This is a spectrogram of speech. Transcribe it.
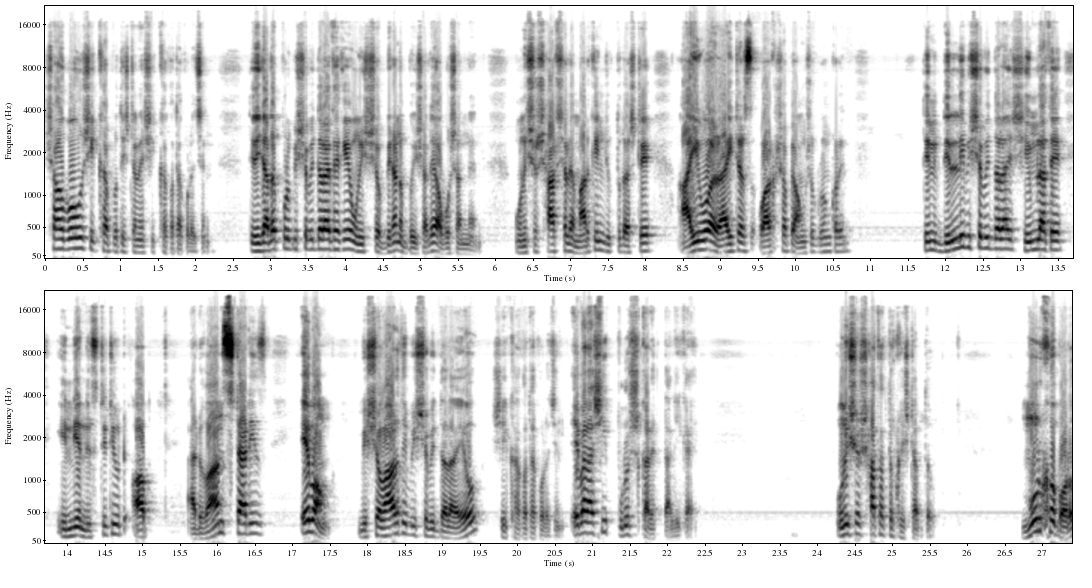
সহ বহু শিক্ষা প্রতিষ্ঠানে শিক্ষকতা করেছেন। তিনি যাদবপুর বিশ্ববিদ্যালয় থেকে উনিশশো বিরানব্বই সালে অবসর নেন। উনিশশো ষাট সালে মার্কিন যুক্তরাষ্ট্রে আইওয়া রাইটার্স ওয়ার্কশপে অংশগ্রহণ করেন। তিনি দিল্লি বিশ্ববিদ্যালয় সিমলাতে Indian institute of advance studies এবং বিশ্বভারতী বিশ্ববিদ্যালয়েও শিক্ষকতা করেছেন। এবার আসি পুরস্কারের তালিকায়। উনিশশো সাতাত্তর খ্রিস্টাব্দ। মূর্খ বড়,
